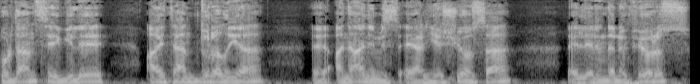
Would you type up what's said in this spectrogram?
Buradan sevgili Ayten Duralı'ya e, anneannemiz eğer yaşıyorsa ellerinden öpüyoruz.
